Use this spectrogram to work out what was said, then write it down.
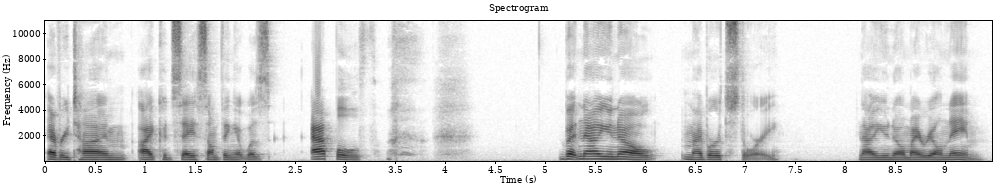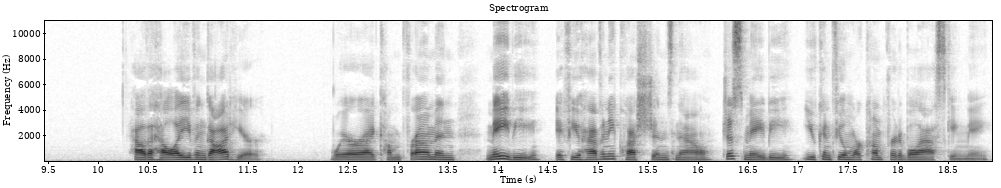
every time I could say something, it was apples. but now you know my birth story. Now you know my real name. How the hell I even got here where I come from, and maybe, if you have any questions now, just maybe, you can feel more comfortable asking me.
